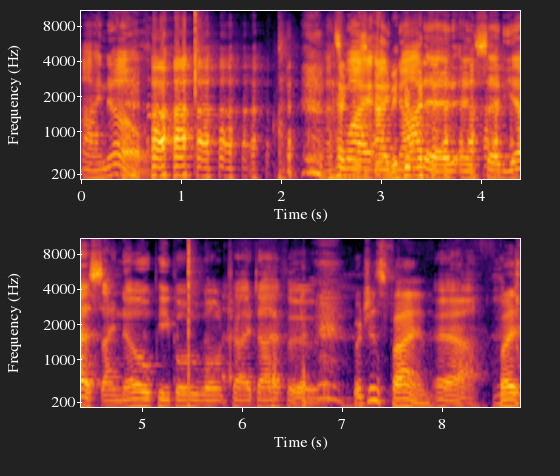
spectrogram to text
I know. that's That's why I nodded and said yes. I know people who won't try Thai food. which is fine Yeah. but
